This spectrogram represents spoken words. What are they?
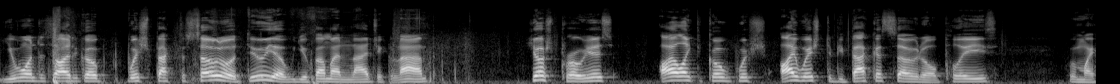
you want to decide to go wish back to Sodor, do you? You found my magic lamp. Yes, Proteus. I like to go wish. I wish to be back at Sodor, please. With my.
